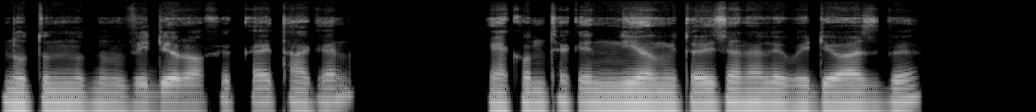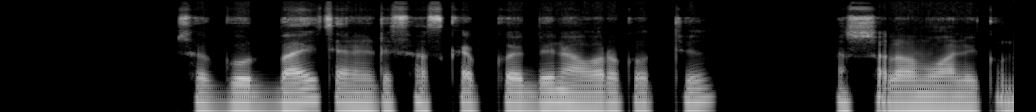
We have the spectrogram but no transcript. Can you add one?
নতুন নতুন ভিডিওর অপেক্ষায় থাকেন। এখন থেকে নিয়মিত এই চ্যানেলে ভিডিও আসবে। সো গুড বাই চ্যানেলটি সাবস্ক্রাইব করে দিন। আবারও করতে আসসালামু আলাইকুম।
